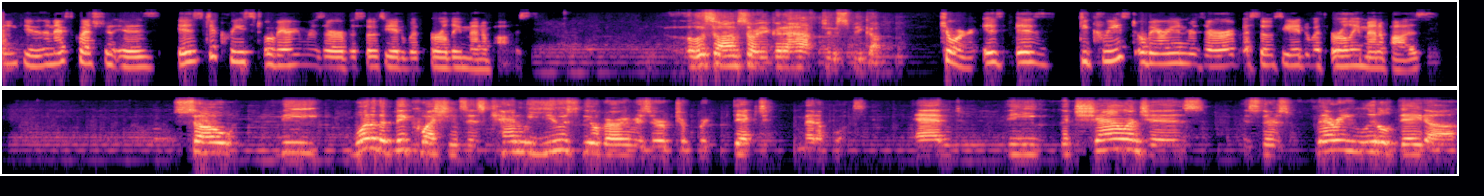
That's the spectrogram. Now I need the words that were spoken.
Thank you. The next question is, is decreased ovarian reserve associated with early menopause? Alyssa, I'm sorry, you're gonna have to speak up. Sure. Is, is decreased ovarian reserve associated with early menopause? So the, one of the big questions is, can we use the ovarian reserve to predict menopause? And the, the challenge is, is there's very little data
